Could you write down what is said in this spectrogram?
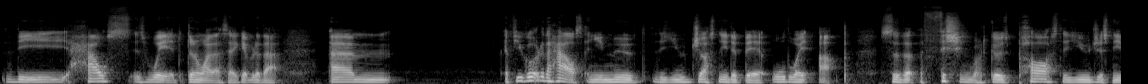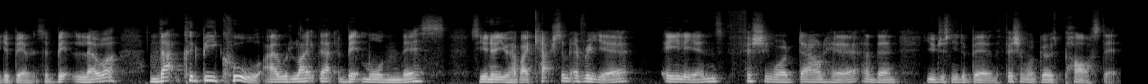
The house is weird. Don't know why that's there. Get rid of that. Um, if you go to the house and you move the you just need a beer all the way up so that the fishing rod goes past the you just need a and it's a bit lower, that could be cool. I would like that a bit more than this. So you know you have I catch them every year, aliens, fishing rod down here, and then you just need a beer and the fishing rod goes past it.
